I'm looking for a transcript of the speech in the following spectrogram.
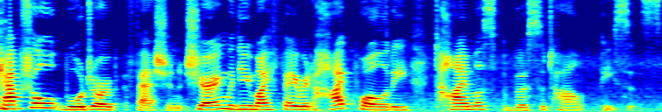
Capsule Wardrobe Fashion, sharing with you my favorite high quality, timeless, versatile pieces.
